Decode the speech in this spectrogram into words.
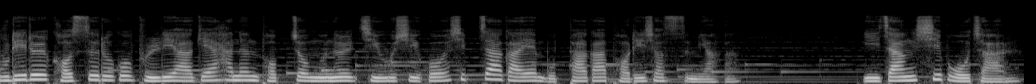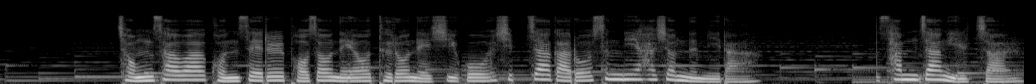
우리를 거스르고 불리하게 하는 법조문을 지우시고 십자가에 못 박아 버리셨으며 2장 15절 정사와 권세를 벗어내어 드러내시고 십자가로 승리하셨느니라. 3장 1절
